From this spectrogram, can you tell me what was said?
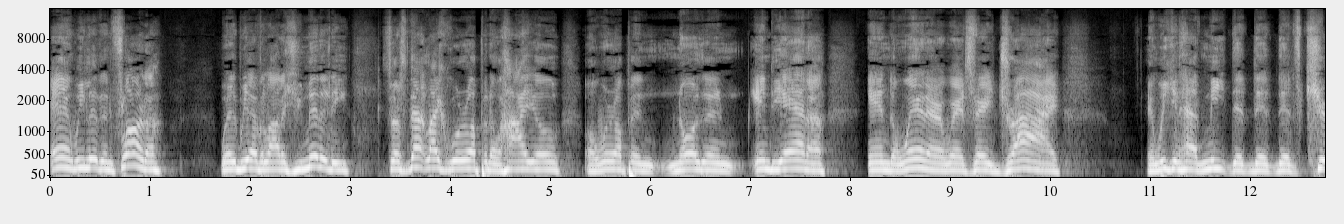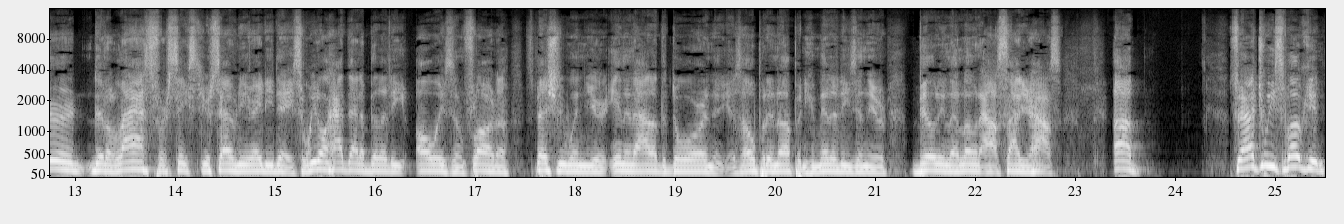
And we live in Florida where we have a lot of humidity. So it's not like we're up in Ohio or we're up in northern Indiana in the winter where it's very dry and we can have meat that, that that's cured that'll last for 60 or 70 or 80 days. So we don't have that ability always in Florida, especially when you're in and out of the door and it's opening up and humidity's in your building, let alone outside your house. Uh, so after we smoke it,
